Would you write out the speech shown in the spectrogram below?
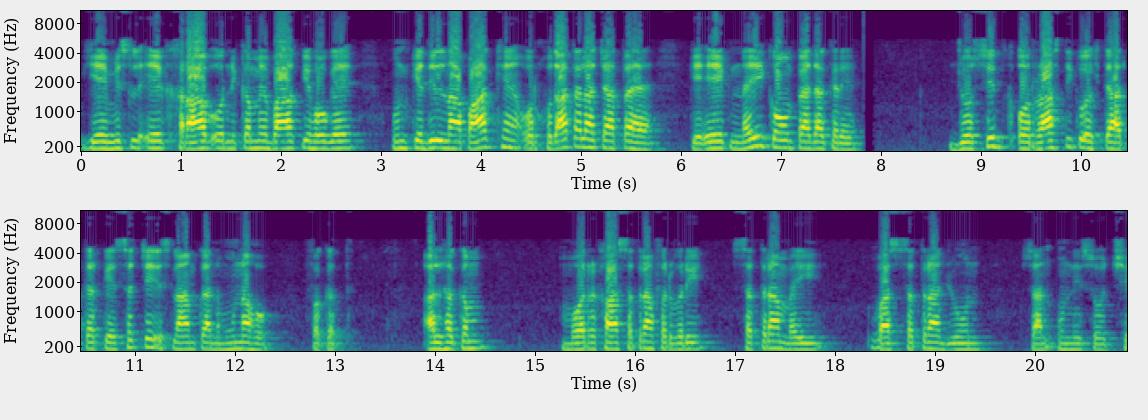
یہ مثل ایک خراب اور نکمے باغ کے ہو گئے۔ ان کے دل ناپاک ہیں اور خدا تعالیٰ چاہتا ہے کہ ایک نئی قوم پیدا کرے جو صدق اور راستی کو اختیار کر کے سچے اسلام کا نمونہ ہو۔ فقط الحکم مورخہ سترہ فروری سترہ مئی و سترہ جون سن انیس سو چھ۔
